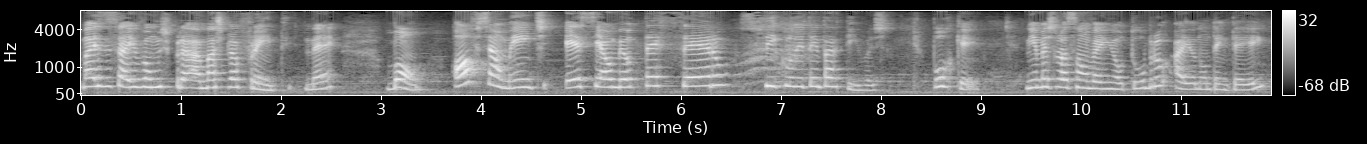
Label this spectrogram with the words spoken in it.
Mas isso aí vamos pra, mais pra frente, né? Bom, oficialmente esse é o meu terceiro ciclo de tentativas. Por quê? Minha menstruação veio em outubro, aí eu não tentei.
